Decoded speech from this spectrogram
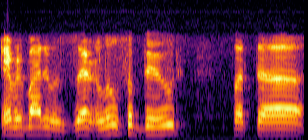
Everybody was there, a little subdued, but uh,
